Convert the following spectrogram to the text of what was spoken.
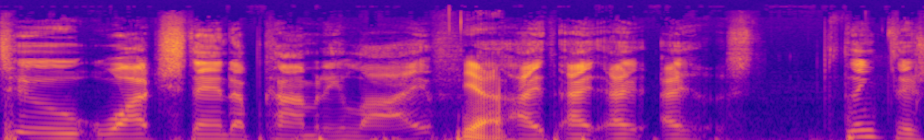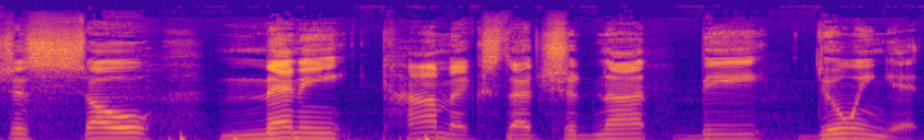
to watch stand-up comedy live. Yeah. I, I, I, I think there's just so many comics that should not be doing it.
